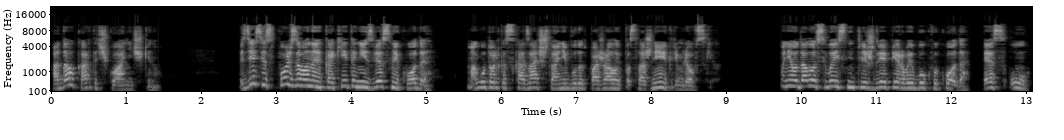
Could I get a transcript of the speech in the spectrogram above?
отдал карточку Анечкину. «Здесь использованы какие-то неизвестные коды. Могу только сказать, что они будут, пожалуй, посложнее кремлевских. Мне удалось выяснить лишь две первые буквы кода — СУ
